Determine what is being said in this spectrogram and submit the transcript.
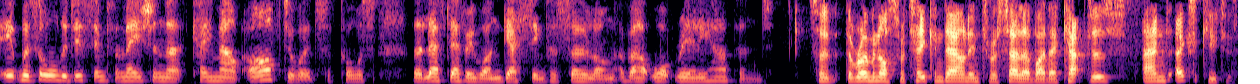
it was all the disinformation that came out afterwards, of course, that left everyone guessing for so long about what really happened. So the Romanovs were taken down into a cellar by their captors and executed.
